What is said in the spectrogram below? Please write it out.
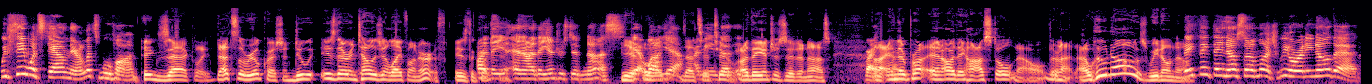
we've seen what's down there let's move on Exactly. That's the real question. Do is there intelligent life on Earth? Is the question. are they and are they interested in us yeah, well, yeah That's i mean it too. are they interested in us? right, Uh, and right. they're pro- and are they hostile? No, they're not. Uh, who knows? We don't know. they think they know so much we already know that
